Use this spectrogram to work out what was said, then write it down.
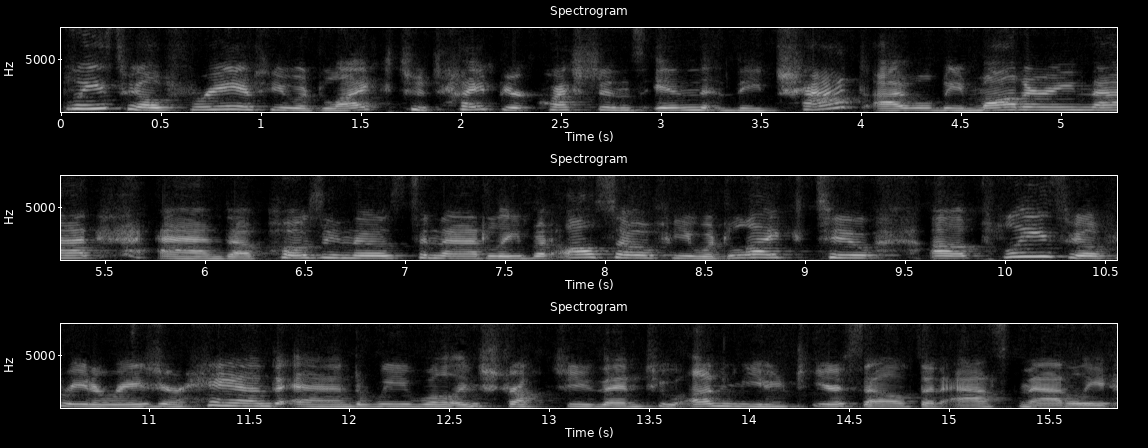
Please feel free if you would like to type your questions in the chat. I will be monitoring that and uh, posing those to Natalie. But also if you would like to, uh, please feel free to raise your hand and we will instruct you then to unmute yourselves and ask Natalie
